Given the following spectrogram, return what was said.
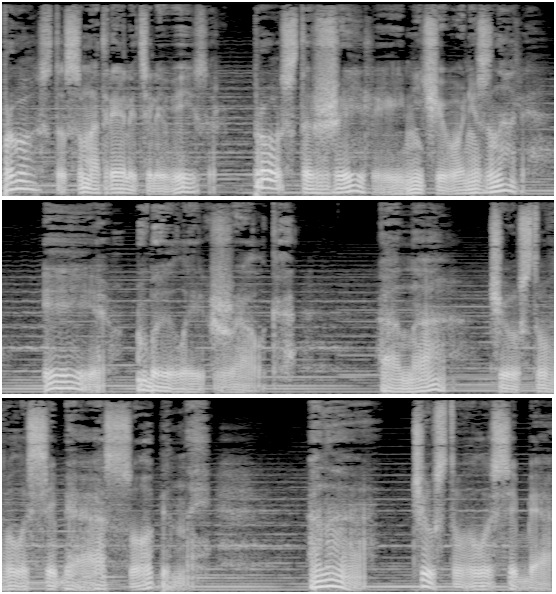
просто смотрели телевизор, просто жили и ничего не знали. И было их жалко. Она чувствовала себя особенной. Она чувствовала себя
